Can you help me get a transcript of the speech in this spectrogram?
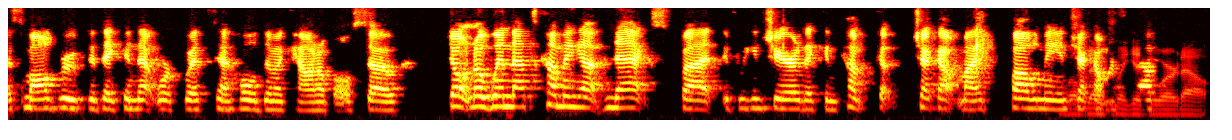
a small group that they can network with to hold them accountable so don't know when that's coming up next but if we can share they can come, check out my follow me and we'll check out my get stuff. the word out.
